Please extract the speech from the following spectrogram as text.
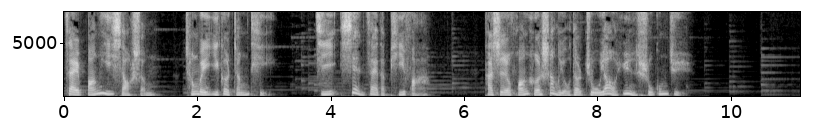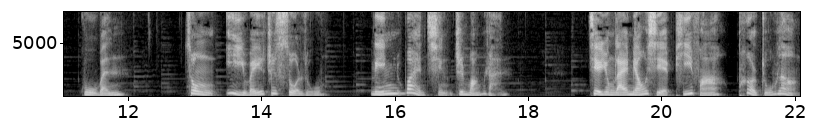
再绑以小绳，成为一个整体，即现在的皮筏。它是黄河上游的主要运输工具。古文：纵一为之所如。临万顷之茫然，借用来描写疲乏破竹浪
